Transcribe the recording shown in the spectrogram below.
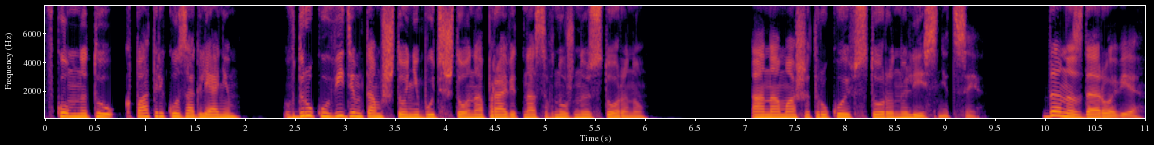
в комнату к Патрику заглянем? Вдруг увидим там что-нибудь, что направит нас в нужную сторону?» Она машет рукой в сторону лестницы. «Да на здоровье.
